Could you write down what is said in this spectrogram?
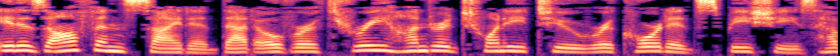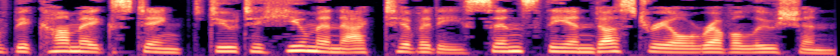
It is often cited that over 322 recorded species have become extinct due to human activity since the Industrial Revolution,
